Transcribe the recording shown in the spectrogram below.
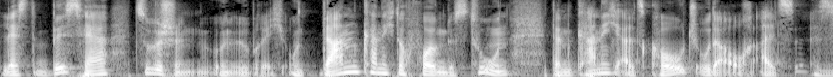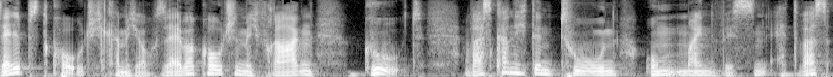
lässt bisher zu wünschen übrig. Und dann kann ich doch Folgendes tun. Dann kann ich als Coach oder auch als Selbstcoach, ich kann mich auch selber coachen, mich fragen, gut, was kann ich denn tun, um mein Wissen etwas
